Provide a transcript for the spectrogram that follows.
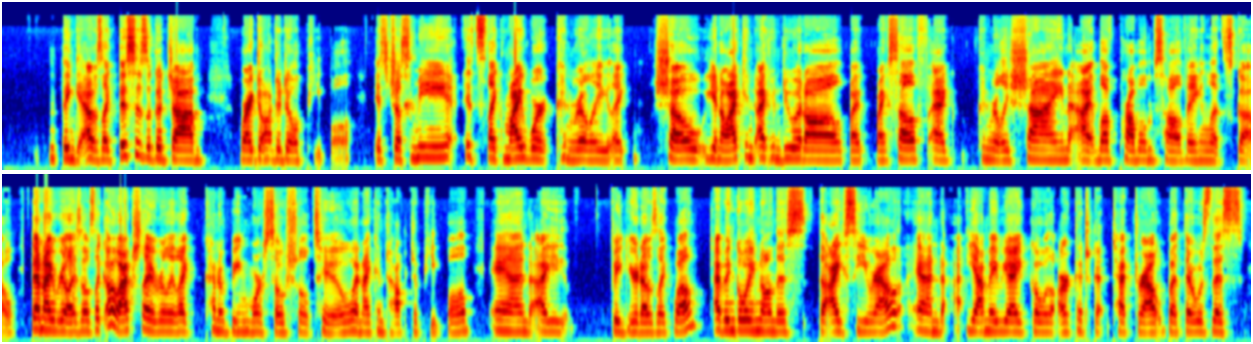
thinking, I was like, this is a good job where I don't have to deal with people. it's just me it's like my work can really like show you know i can i can do it all by myself i can really shine i love problem solving let's go then i realized i was like oh actually i really like kind of being more social too and i can talk to people and i figured i was like well i've been going on this the ic route and uh, yeah maybe i go the architect route but there was this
